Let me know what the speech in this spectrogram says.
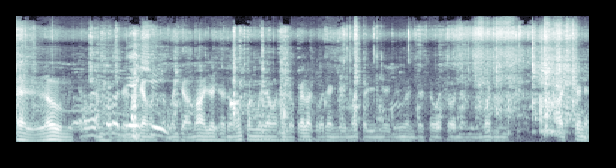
હેલો મિત્રો બધા મજામાં? મજામાં જ છે તો હું પણ મજામાં છું તો પહેલાં તો બધાને જય માતાજીને જય સવાર સવારના મોર્નિંગ આજ છે ને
